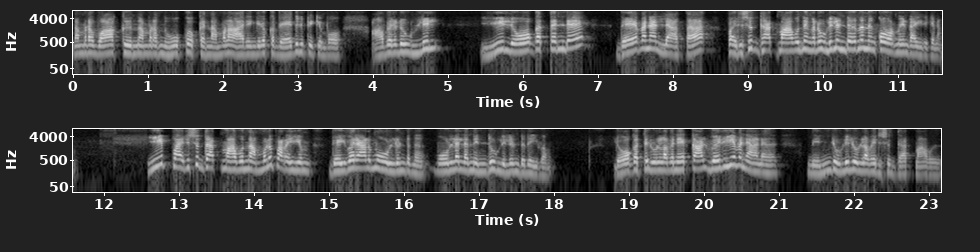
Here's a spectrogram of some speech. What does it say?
നമ്മുടെ വാക്ക് നമ്മുടെ നോക്കൊക്കെ നമ്മൾ ആരെങ്കിലുമൊക്കെ വേദനിപ്പിക്കുമ്പോൾ അവരുടെ ഉള്ളിൽ ഈ ലോകത്തിന്റെ ദേവനല്ലാത്ത പരിശുദ്ധാത്മാവ് നിങ്ങളുടെ ഉള്ളിലുണ്ട് എന്ന് നിങ്ങൾക്ക് ഓർമ്മയുണ്ടായിരിക്കണം. ഈ പരിശുദ്ധാത്മാവ് നമ്മൾ പറയും ദൈവരാൾ മുകളിലുണ്ടെന്ന് മുകളിലല്ല നിന്റെ ഉള്ളിലുണ്ട് ദൈവം. ലോകത്തിലുള്ളവനേക്കാൾ വലിയവനാണ് നിന്റെ ഉള്ളിലുള്ള പരിശുദ്ധാത്മാവ്.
